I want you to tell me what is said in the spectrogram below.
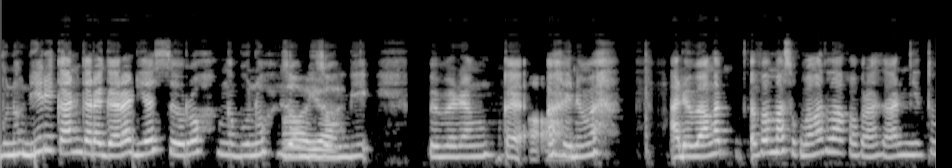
bunuh diri kan gara-gara dia suruh ngebunuh Oh iya. zombie-zombie. Bener-bener yang kayak, ah Heeh. ini mah ada banget, apa, masuk banget lah ke perasaan gitu.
